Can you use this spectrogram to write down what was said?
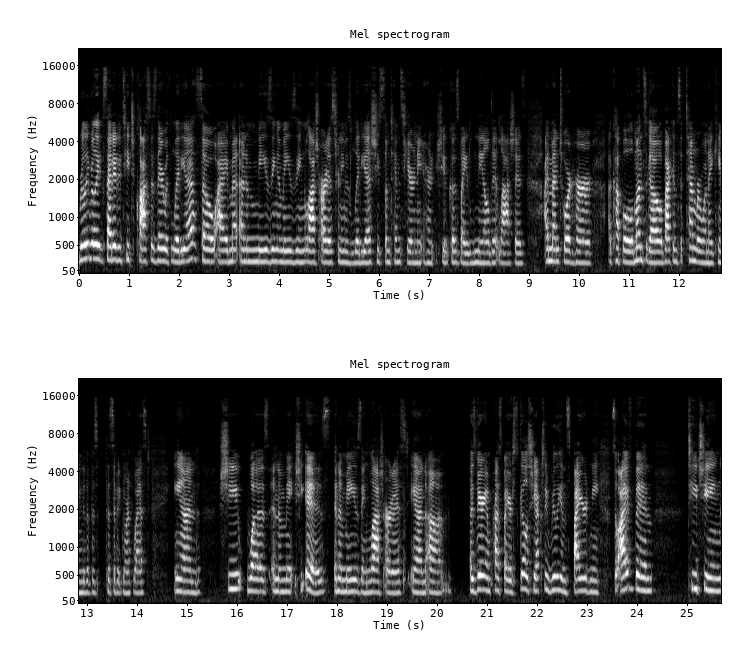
really, really excited to teach classes there with Lydia. So I met an amazing, amazing lash artist. Her name is Lydia. She's sometimes here. Her, she goes by Nailed It Lashes. I mentored her a couple months ago, back in September when I came to the Pacific Northwest, and she was an ama- she is an amazing lash artist, and um, I was very impressed by her skills. She actually really inspired me. So I've been teaching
